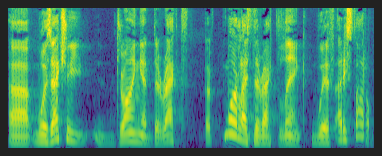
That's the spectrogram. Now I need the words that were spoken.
Uh, was actually drawing a direct, uh, more or less direct link with Aristotle.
